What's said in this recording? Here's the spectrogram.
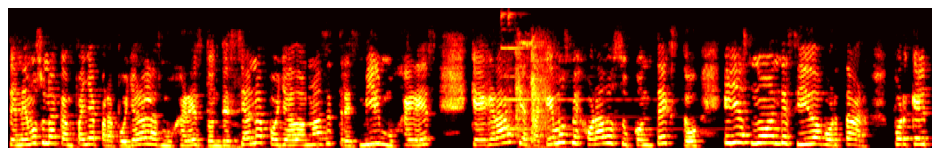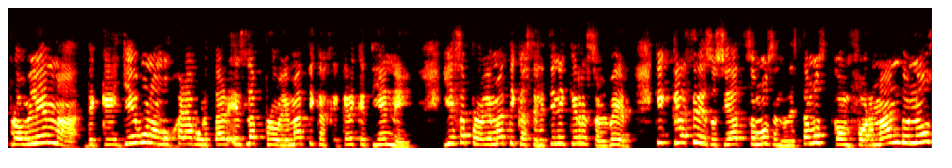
tenemos una campaña para apoyar a las mujeres donde se han apoyado a más de 3.000 mujeres que gracias a que hemos mejorado su contexto, ellas no han decidido abortar, porque el problema de que lleva una mujer a abortar es la problemática que cree que tiene, y esa problemática se le tiene que resolver. ¿Qué clase de sociedad somos en donde estamos conformándonos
